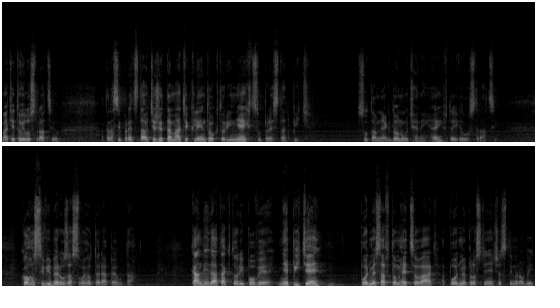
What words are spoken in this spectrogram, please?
Máte tú ilustráciu? A teraz si predstavte, že tam máte klientov, ktorí nechcú prestať piť. Sú tam nejak donútení, hej, v tej ilustrácii. Koho si vyberú za svojho terapeuta? Kandidáta, ktorý povie, nepite, poďme sa v tom hecovať a poďme proste niečo s tým robiť?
